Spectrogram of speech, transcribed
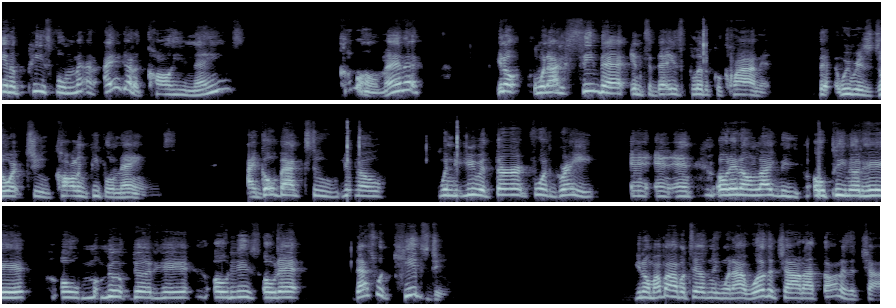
in a peaceful manner. I ain't got to call you names. Come on, man. You know, when I see that in today's political climate, that we resort to calling people names, I go back to, you know, when you were third, fourth grade, and, and, and oh, they don't like me. Oh, peanut head. Oh, milk dud head. Oh, this, oh, that. That's what kids do. You know, my Bible tells me when I was a child, I thought as a child.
